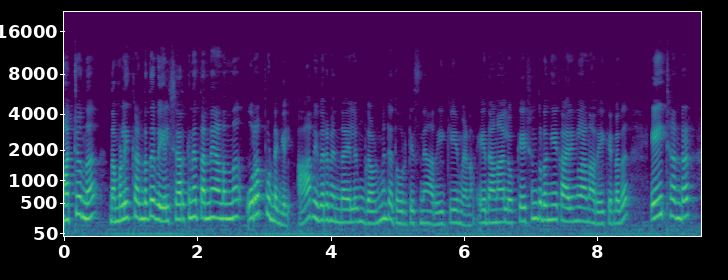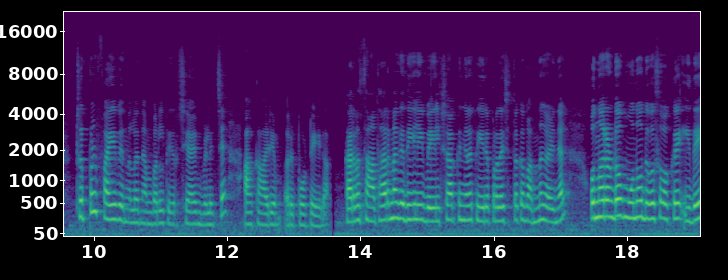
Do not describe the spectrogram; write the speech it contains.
മറ്റൊന്ന് നമ്മൾ ഈ കണ്ടത് വെയിൽ ഷാർക്കിനെ തന്നെയാണെന്ന് ഉറപ്പുണ്ടെങ്കിൽ ആ വിവരം എന്തായാലും ഗവൺമെന്റ് അതോറിറ്റീസിനെ അറിയിക്കുകയും വേണം. ഏതാണ് ആ ലൊക്കേഷൻ തുടങ്ങിയ കാര്യങ്ങളാണ് അറിയിക്കേണ്ടത്. എയ്റ്റ് ഹൺഡ്രഡ് ട്രിപ്പിൾ ഫൈവ് എന്നുള്ള നമ്പറിൽ തീർച്ചയായും വിളിച്ച് ആ കാര്യം റിപ്പോർട്ട് ചെയ്യുക. കാരണം സാധാരണഗതിയിൽ ഈ വെയിൽ ഷാർക്ക് ഇങ്ങനെ തീരപ്രദേശത്തൊക്കെ വന്നു കഴിഞ്ഞാൽ ഒന്നോ രണ്ടോ മൂന്നോ ദിവസമൊക്കെ ഇതേ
